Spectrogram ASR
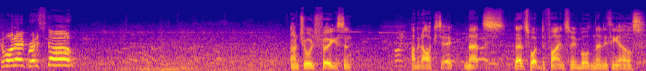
Come on in, Bristol! I'm George Ferguson. I'm an architect, and that's, that's what defines me more than anything else.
